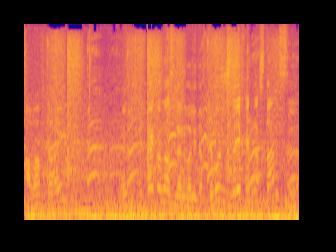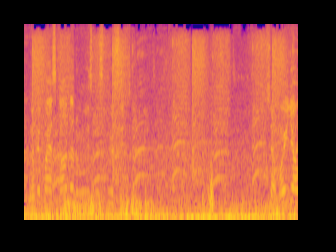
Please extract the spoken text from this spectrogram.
А во-вторых, это как у нас для инвалидов? Ты можешь заехать на станцию, но ты по эскалатору вниз не спустишься. Все, мы идем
